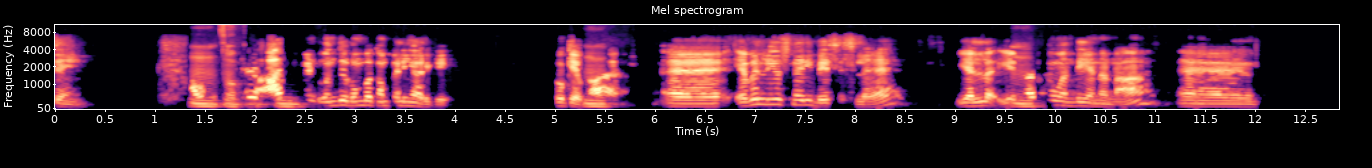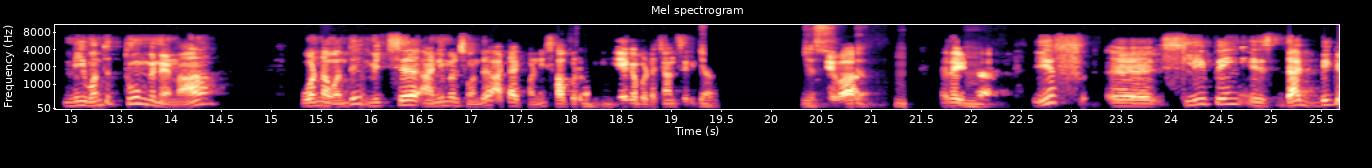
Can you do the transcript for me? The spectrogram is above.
Saying hmm okay hmm. Argument வந்து ரொம்ப கம்பெலிங்கா இருக்கு. ஓகேவா ம். எவல்யூஷனரி பேசிஸ்ல எல்லா ம். எல்லாருக்கும் வந்து என்னன்னா அஹ், நீ வந்து தூங்குனேன்னா உன்னை வந்து மிச்ச அனிமல்ஸ் வந்து அட்டாக் பண்ணி சாப்பிடுறதுக்கு ஏகப்பட்ட சான்ஸ் இருக்கு. யா எஸ் ஓகேவா yeah hmm. If sleeping is that big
